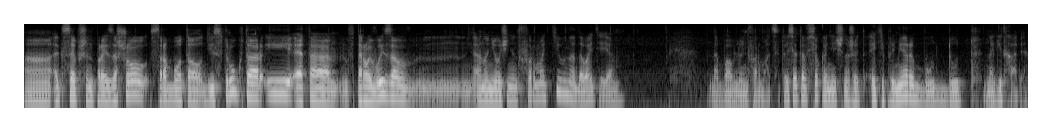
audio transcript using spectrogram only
Uh, exception произошел, сработал деструктор, и это второй вызов, оно не очень информативно, давайте я добавлю информации. То есть это все, конечно же, эти примеры будут на гитхабе.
